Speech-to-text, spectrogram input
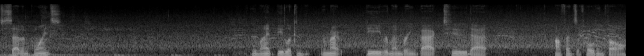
to seven points, we might be looking, we might be remembering back to that offensive holding call.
